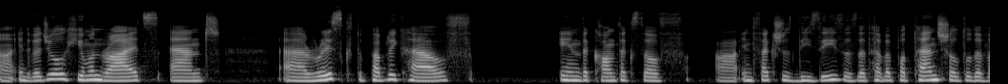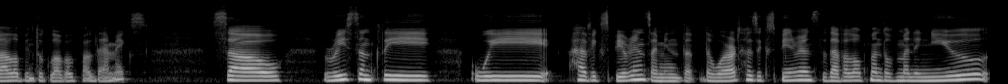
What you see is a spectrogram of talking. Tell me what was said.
uh, individual human rights and uh, risk to public health in the context of uh, infectious diseases that have a potential to develop into global pandemics. So recently, we have experienced, I mean, the, the world has experienced the development of many new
